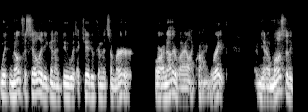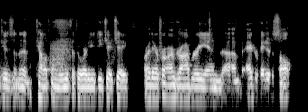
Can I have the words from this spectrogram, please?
with no facility going to do with a kid who commits a murder or another violent crime, rape? You know, most of the kids in the California Youth Authority, DJJ, are there for armed robbery and um, aggravated assault.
